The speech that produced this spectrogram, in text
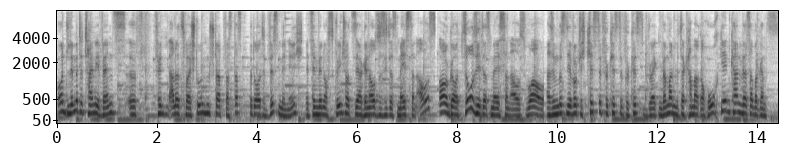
Und Limited Time Events äh, finden alle zwei Stunden statt. Was das bedeutet, wissen wir nicht. Jetzt sehen wir noch Screenshots. Ja, genau so sieht das Maze dann aus. Oh Gott, so sieht das Maze dann aus. Wow. Also wir müssen hier wirklich Kiste für Kiste für Kiste breaken. Wenn man mit der Kamera hochgehen kann, wäre es aber ganz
